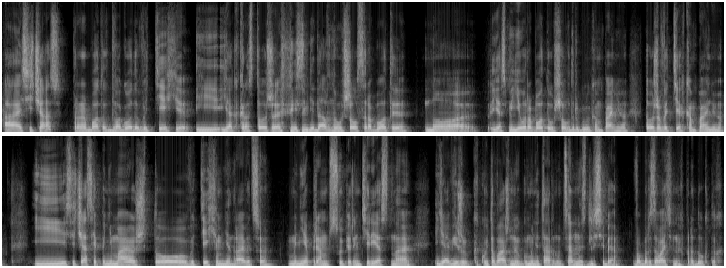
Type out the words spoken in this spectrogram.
А сейчас, проработав два года в техе, и я как раз тоже недавно ушел с работы, но я сменил работу, ушел в другую компанию, тоже в тех компанию. И сейчас я понимаю, что в техе мне нравится, мне прям супер интересно. Я вижу какую-то важную гуманитарную ценность для себя в образовательных продуктах.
